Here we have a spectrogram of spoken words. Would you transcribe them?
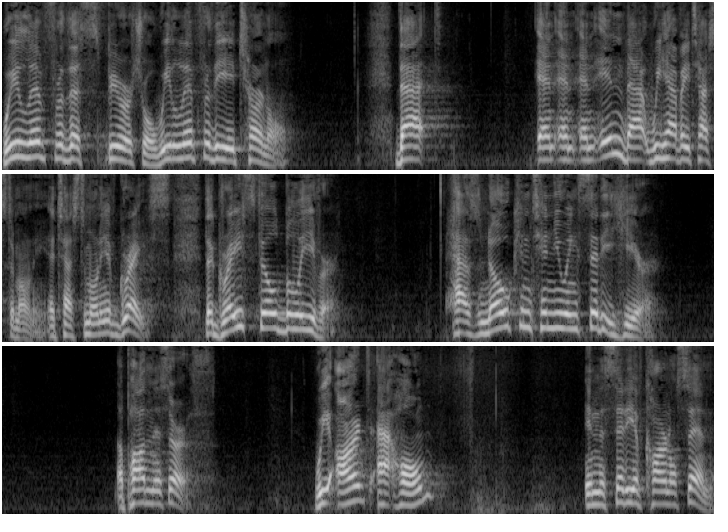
We live for the spiritual, we live for the eternal. That and, and, and in that, we have a testimony, a testimony of grace. The grace filled believer has no continuing city here upon this earth. We aren't at home in the city of carnal sin.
